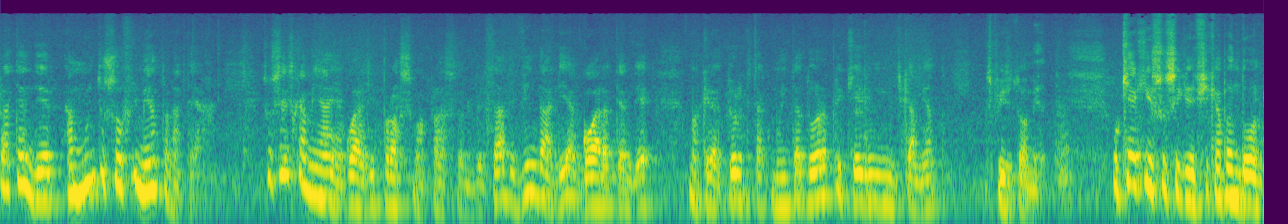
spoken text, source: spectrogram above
para atender a muito sofrimento na Terra. Se vocês caminharem agora ali próximo à Praça da Universidade, vim dali agora atender uma criatura que está com muita dor, apliquei-lhe um medicamento espiritualmente. O que é que isso significa abandono?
